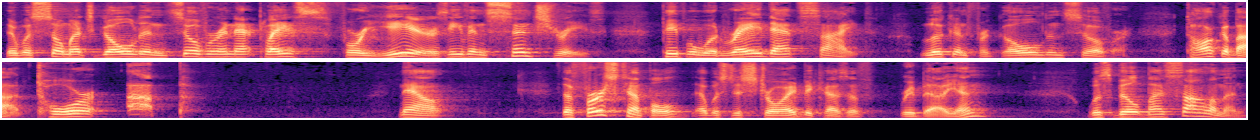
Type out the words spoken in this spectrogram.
There was so much gold and silver in that place for years, even centuries. People would raid that site looking for gold and silver. Talk about tore up. Now, the first temple that was destroyed because of rebellion was built by Solomon.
